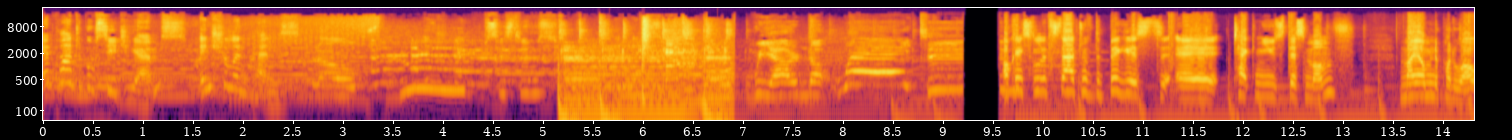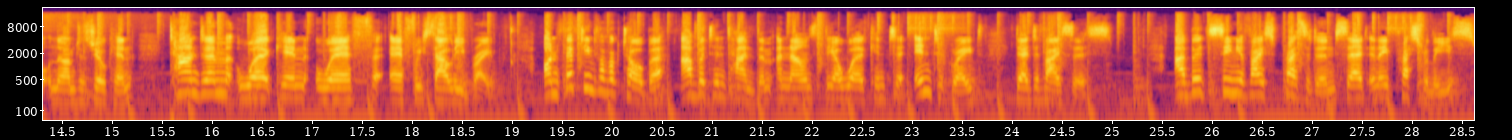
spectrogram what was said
implantable CGMs, insulin pens, closed loop systems. We are not waiting. Okay, so let's start with the biggest uh, tech news this month. My Omnipod Wall, no, I'm just joking. Tandem working with uh, Freestyle Libre. On 15th of October, Abbott and Tandem announced they are working to integrate their devices. Abbott's senior vice president said in a press release,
